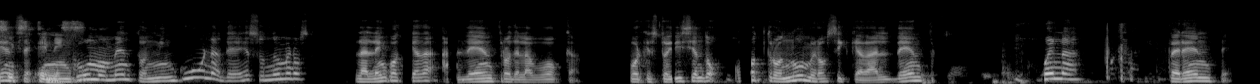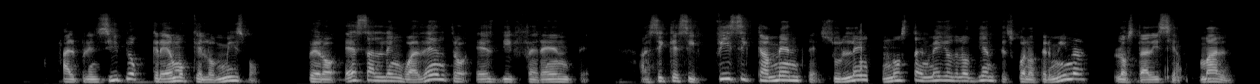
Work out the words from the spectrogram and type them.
Fíjense, en ningún momento, ninguna de esos números, la lengua queda adentro de la boca. porque estoy diciendo otro número si queda al dentro. Buena, diferente. Al principio creemos que es lo mismo, pero esa lengua adentro es diferente. Así que si físicamente su lengua no está en medio de los dientes cuando termina, lo está diciendo mal.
